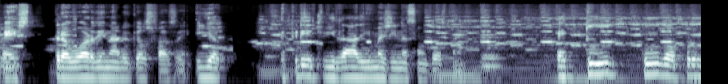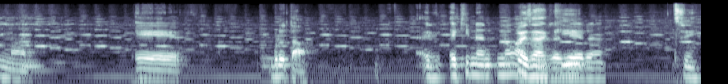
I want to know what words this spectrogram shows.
É extraordinário o que eles fazem e a, a criatividade e imaginação que eles têm. É tudo, tudo ao pormenor. É brutal. A- Aqui na, Pois, live estamos aqui- a ver. Sim.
